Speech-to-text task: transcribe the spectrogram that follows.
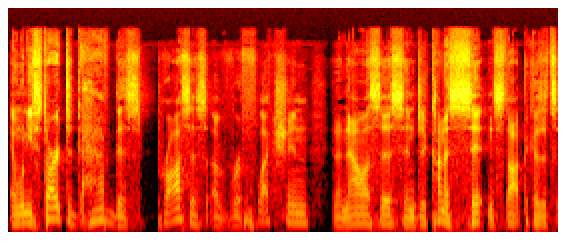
And when you start to have this process of reflection and analysis and to kind of sit and stop because it's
